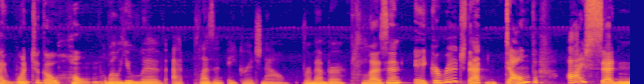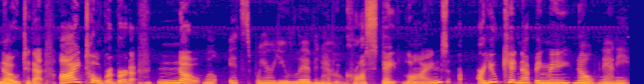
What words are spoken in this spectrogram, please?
I want to go home. Well, you live at Pleasant Acreage now. Remember? Pleasant acreage? That dump? I said no to that. I told Roberta no. Well, it's where you live now. Have we crossed state lines? Are you kidnapping me? No, Nanny.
